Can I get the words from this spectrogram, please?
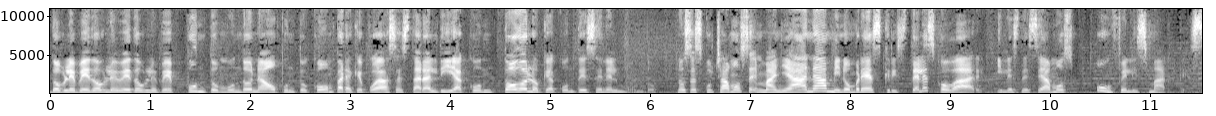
www.mundonow.com para que puedas estar al día con todo lo que acontece en el mundo. Nos escuchamos mañana. Mi nombre es Cristel Escobar y les deseamos un feliz martes.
